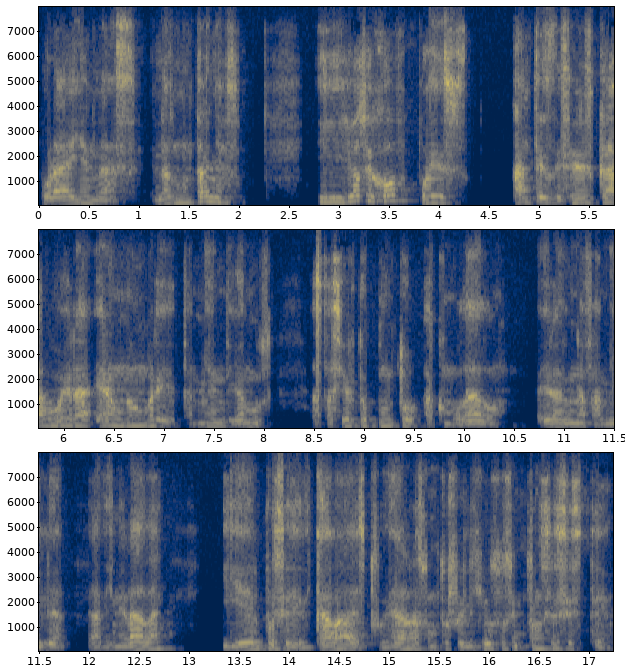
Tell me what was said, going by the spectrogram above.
por ahí en las, en las montañas. Y Josechov, pues antes de ser esclavo era, era un hombre también, digamos, hasta cierto punto acomodado, era de una familia adinerada y él pues se dedicaba a estudiar asuntos religiosos. Entonces, este,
